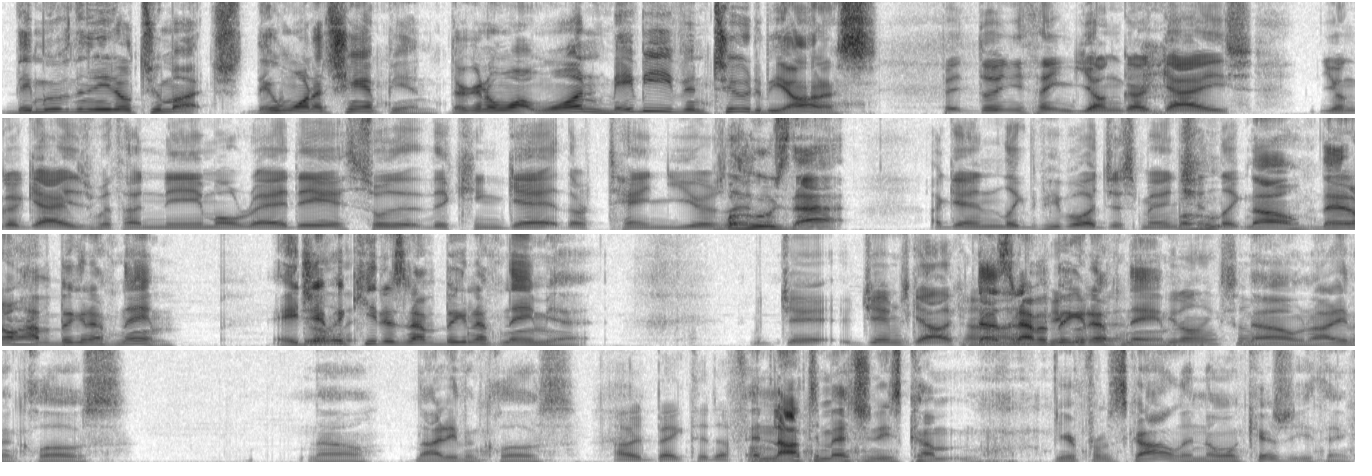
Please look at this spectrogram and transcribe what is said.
they move the needle too much. They want a champion. They're going to want one, maybe even two, to be honest. But don't you think younger guys, younger guys with a name already, so that they can get their ten years? But who's that? Again, like the people I just mentioned, who- like no, they don't have a big enough name. AJ McKee doesn't have a big enough name yet. J- James Gallagher Doesn't and have a big enough do name. You don't think so? No, not even close. No, not even close. I would beg to differ. And not to mention he's come. You're from Scotland. No one cares what you think.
